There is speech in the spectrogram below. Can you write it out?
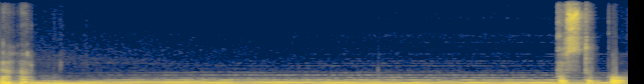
та гармонії. Поступово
